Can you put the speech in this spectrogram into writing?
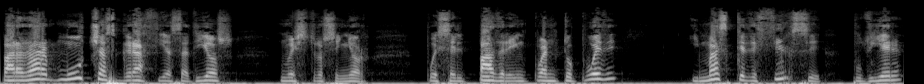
para dar muchas gracias a Dios nuestro Señor, pues el Padre en cuanto puede, y más que decirse pudiera,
